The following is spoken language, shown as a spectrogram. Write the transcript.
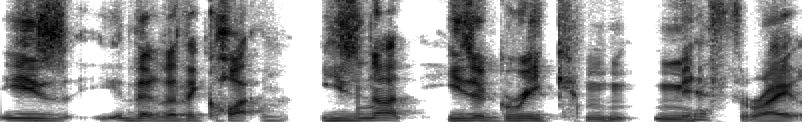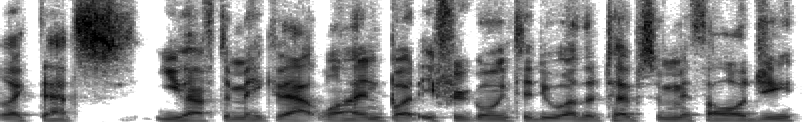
he's the the he's not he's a Greek myth, right? Like that's you have to make that line. But if you're going to do other types of mythology,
